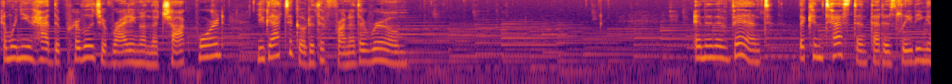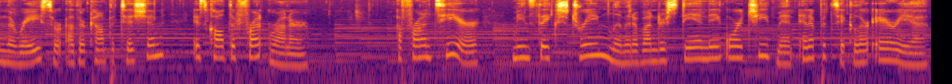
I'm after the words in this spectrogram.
and when you had the privilege of writing on the chalkboard, you got to go to the front of the room. In an event, the contestant that is leading in the race or other competition is called the front runner. A frontier means the extreme limit of understanding or achievement in a particular area.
